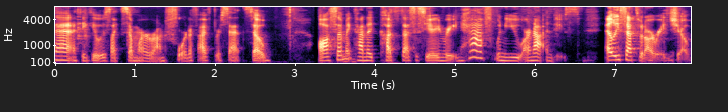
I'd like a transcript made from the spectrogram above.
I think it was like somewhere around 4 to 5%. So awesome. It kind of cuts that cesarean rate in half when you are not induced. At least that's what our rates show.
